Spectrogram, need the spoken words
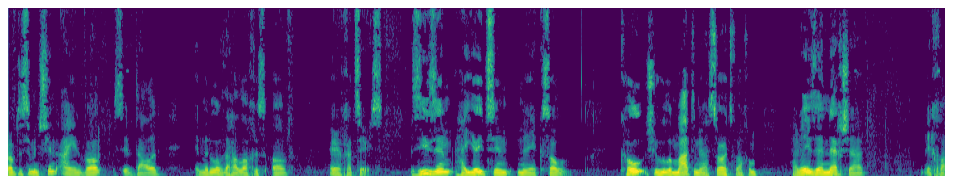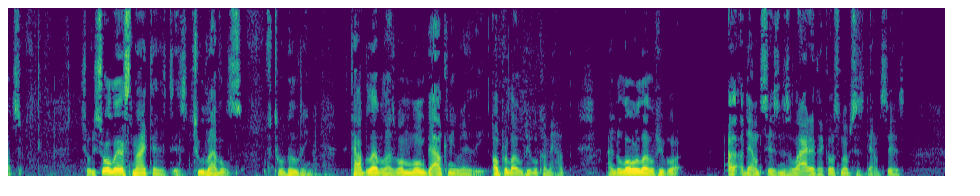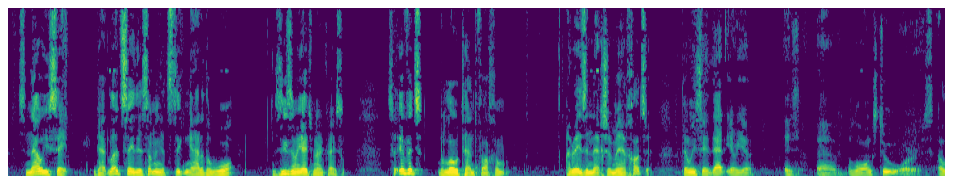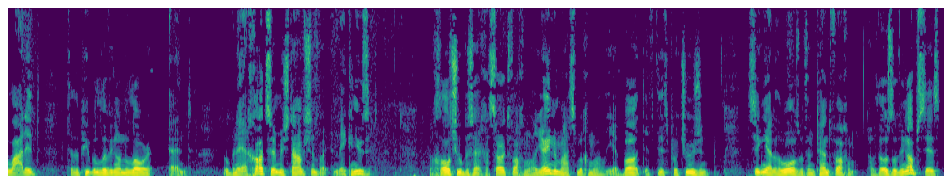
We're up to Simon Shin Ayin Vav Siv Dalad, in middle of the halachas of Erev Chatzeres. Zizim hayotzim me'eksolom. Kol shehu lamatim me'asor tvachim, hareze nechshav me'chatzer. So we saw last night that it is two levels to a building. The top level has one long balcony where the upper level people come out, and the lower level people are, are downstairs, and there's a ladder that goes from upstairs to downstairs. So now we say that let's say there's something that's sticking out of the wall. So if it's below 10 tfachim, then we say that area is uh, belongs to or is allotted to the people living on the lower end. And they can use it. But if this protrusion sticking out of the walls within 10 tfachim of those living upstairs,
